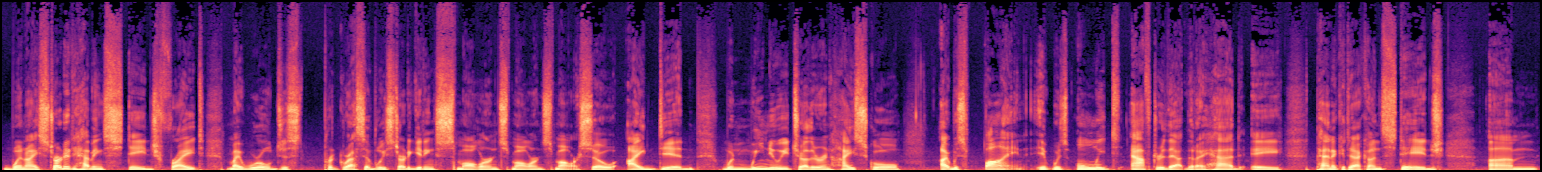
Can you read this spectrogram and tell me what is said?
when I started having stage fright, my world just progressively started getting smaller and smaller and smaller. So I did, when we knew each other in high school, I was fine. It was only t- after that that I had a panic attack on stage. Um,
